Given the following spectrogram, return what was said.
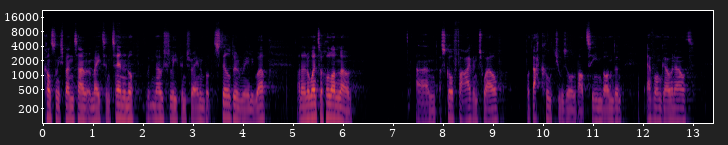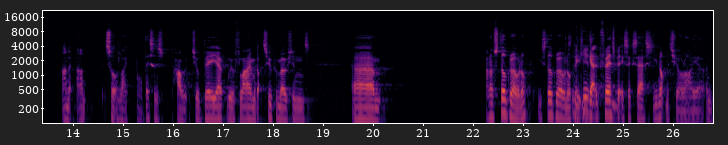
constantly spending time with my mates and turning up with no sleep in training, but still doing really well. And then I went to Hull on loan and I scored five and 12. But that culture was all about team bonding, everyone going out. And, and sort of like, well, this is how it should be. We were flying, we got two promotions. Um, and I was still growing up. You're still growing up. Still a You, you get the first bit of success. You're not mature, are you? And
